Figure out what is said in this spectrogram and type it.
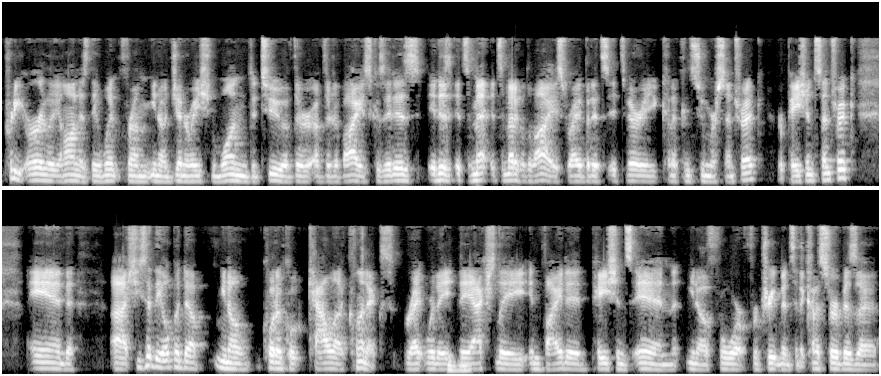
pretty early on as they went from you know generation one to two of their of their device because it is it is it's a me- it's a medical device right, but it's it's very kind of consumer centric or patient centric, and uh, she said they opened up, you know, quote unquote Cala clinics, right, where they mm-hmm. they actually invited patients in, you know, for for treatments, and it kind of served as a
